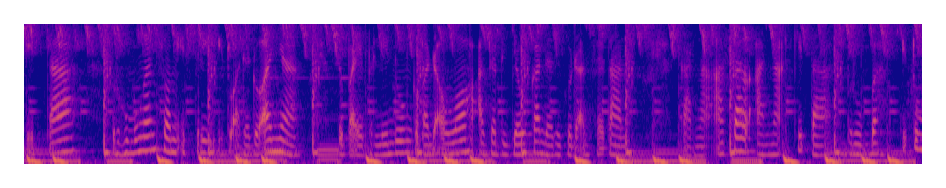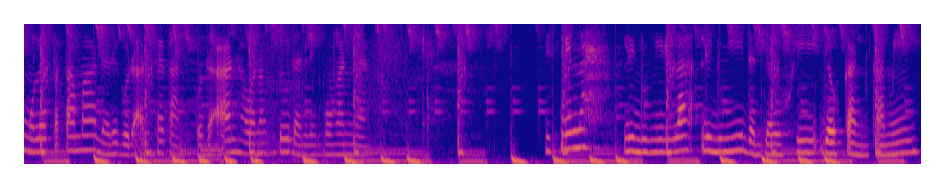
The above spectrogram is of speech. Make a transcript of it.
kita berhubungan suami istri itu ada doanya supaya berlindung kepada Allah agar dijauhkan dari godaan setan. Karena asal anak kita berubah itu mulai pertama dari godaan setan, godaan hawa nafsu dan lingkungannya. Bismillah, lindungilah, lindungi dan jauhi, jauhkan kami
